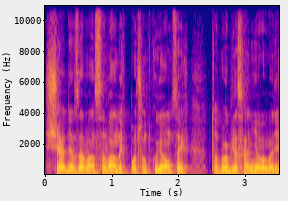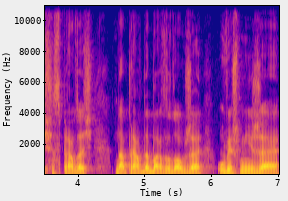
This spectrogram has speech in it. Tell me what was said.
średnio zaawansowanych, początkujących, to progresja liniowa będzie się sprawdzać naprawdę bardzo dobrze. Uwierz mi, że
